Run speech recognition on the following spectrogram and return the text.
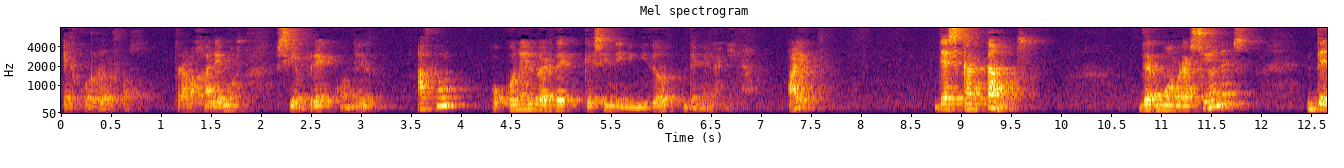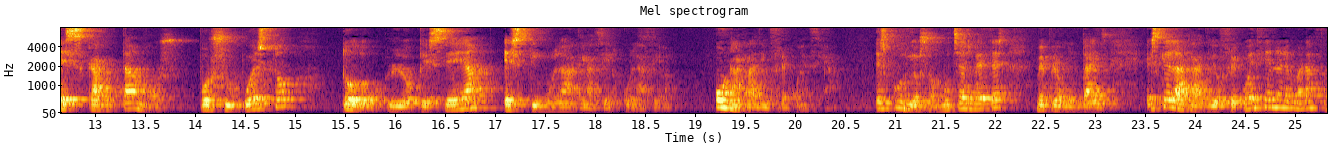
el color rojo. Trabajaremos siempre con el azul o con el verde, que es inhibidor de melanina. ¿Vale? Descartamos dermoabrasiones, descartamos, por supuesto, todo lo que sea estimular la circulación. Una radiofrecuencia. Es curioso, muchas veces me preguntáis, ¿es que la radiofrecuencia en el embarazo,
